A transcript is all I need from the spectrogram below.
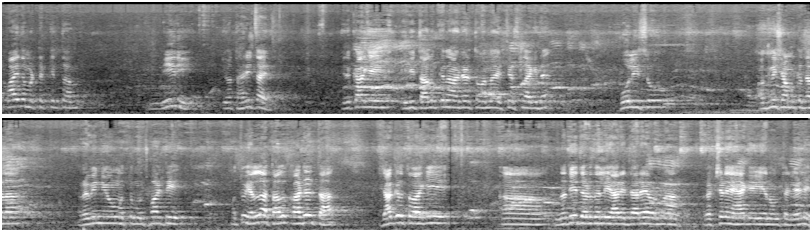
ಅಪಾಯದ ಮಟ್ಟಕ್ಕಿಂತ ಮೀರಿ ಇವತ್ತು ಹರಿತಾ ಇದೆ. ಇದಕ್ಕಾಗಿ ಇಡೀ ತಾಲೂಕಿನ ಆಡಳಿತವನ್ನು ಎಚ್ಚರಿಸಲಾಗಿದೆ. ಪೊಲೀಸು, ಅಗ್ನಿಶಾಮಕ ದಳ ರೆವಿನ್ಯೂ ಮತ್ತು ಮುನ್ಸಿಪಾಲ್ಟಿ ಮತ್ತು ಎಲ್ಲ ತಾಲೂಕು ಆಡಳಿತ ಜಾಗೃತವಾಗಿ ನದಿ ದಡದಲ್ಲಿ ಯಾರಿದ್ದಾರೆ, ಅವ್ರನ್ನ ರಕ್ಷಣೆ ಹೇಗೆ, ಏನು ಅಂತೇಳಿ ಹೇಳಿ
